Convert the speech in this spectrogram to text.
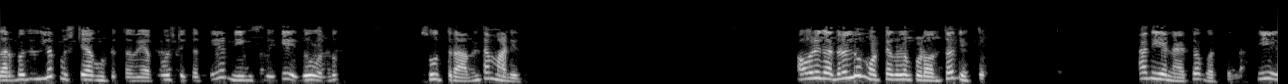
ಗರ್ಭದಿಂದಲೇ ಪುಷ್ಟಿಯಾಗಿ ಹುಟ್ಟುತ್ತವೆ ಅಪೌಷ್ಟಿಕತೆ ನೀಗಿಸಲಿಕ್ಕೆ ಇದು ಒಂದು ಸೂತ್ರ ಅಂತ ಮಾಡಿದ್ರು ಅವ್ರಿಗೆ ಅದ್ರಲ್ಲೂ ಮೊಟ್ಟೆಗಳು ಕೊಡುವಂತದ್ದು ಇತ್ತು ಅದ್ ಏನಾಯ್ತೋ ಗೊತ್ತಿಲ್ಲ ಈಗ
